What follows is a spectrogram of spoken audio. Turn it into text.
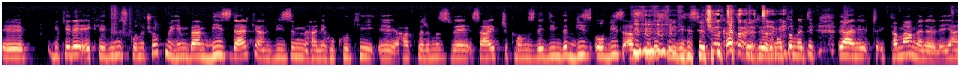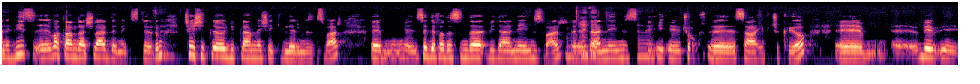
E, bir kere eklediğiniz konu çok mühim. Ben biz derken bizim hani hukuki e, haklarımız ve sahip çıkmamız dediğimde biz o biz aslında sivil inisiyatifi kastediyorum otomatik. Yani tamamen öyle. Yani biz e, vatandaşlar demek istiyorum. Çeşitli örgütlenme şekillerimiz var. E, Sedef Adası'nda bir derneğimiz var. E, evet. Derneğimiz evet. E, çok e, sahip çıkıyor. E, e, ve e,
